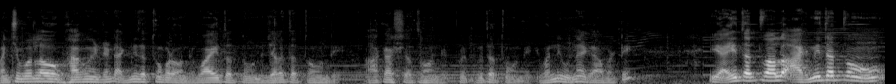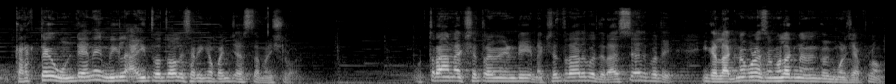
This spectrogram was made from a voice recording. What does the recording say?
పంచభూతాల ఒక భాగం ఏంటంటే అగ్నితత్వం కూడా ఉంది వాయుతత్వం ఉంది జలతత్వం ఉంది ఆకాశతత్వం ఉంది పృథ్వీతత్వం ఉంది. ఇవన్నీ ఉన్నాయి కాబట్టి ఈ ఐదు తత్వాలు అగ్నితత్వం కరెక్ట్గా ఉంటేనే మిగిలిన ఐదు తత్వాలు సరిగ్గా పనిచేస్తాయి మనిషిలో. ఉత్తరా నక్షత్రం ఏంటి? నక్షత్రాధిపతి రాష్ట్రాధిపతి ఇంకా లగ్నం కూడా సింహలగ్నం ఇంకొక మనం చెప్పలేం.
